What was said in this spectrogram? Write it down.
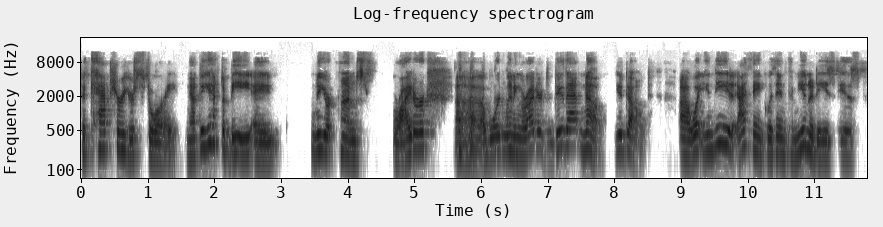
to capture your story. Now, do you have to be a New York Times writer, uh, award winning writer to do that? No, you don't. Uh, what you need, I think, within communities is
